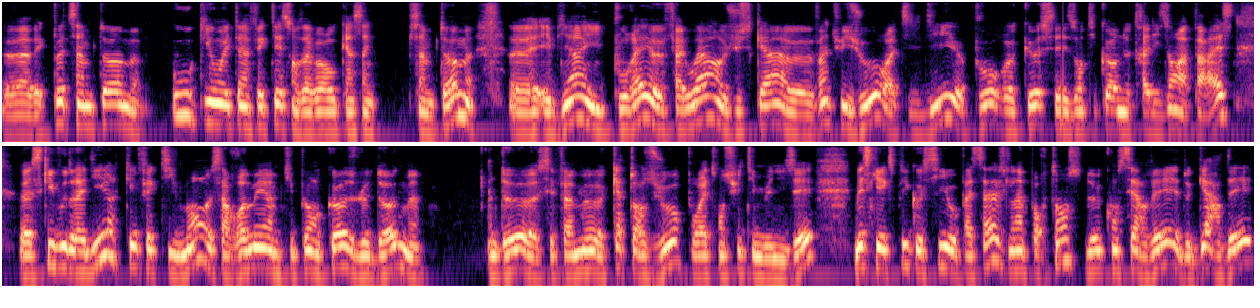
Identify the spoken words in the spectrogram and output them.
avec peu de symptômes ou qui ont été infectés sans avoir aucun symptôme, euh, eh bien, il pourrait euh, falloir jusqu'à 28 euh, jours, a-t-il dit, pour que ces anticorps neutralisants apparaissent, ce qui voudrait dire qu'effectivement, ça remet un petit peu en cause le dogme de euh, ces fameux 14 jours pour être ensuite immunisé, mais ce qui explique aussi au passage l'importance de conserver, de garder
